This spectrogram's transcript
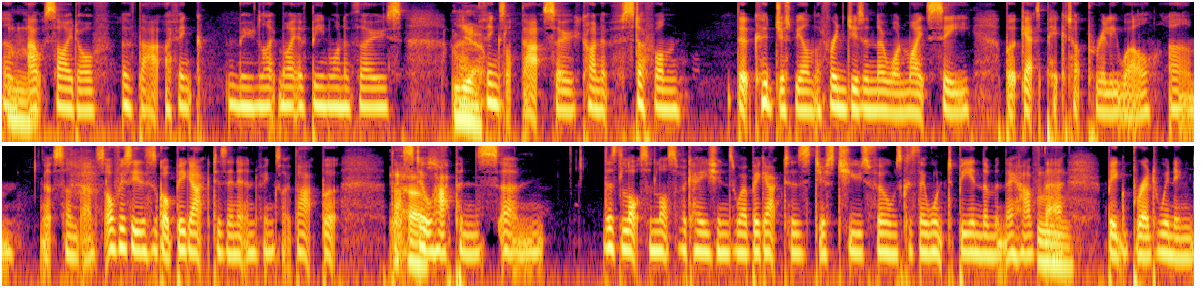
um, Mm. outside of, of that. I think Moonlight might have been one of those. Um, Yeah. Things like that. So kind of stuff on that could just be on the fringes and no one might see, but gets picked up really well um, at Sundance. Obviously, this has got big actors in it and things like that, but that still happens. Um, there's lots and lots of occasions where big actors just choose films because they want to be in them and they have their big bread-winning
